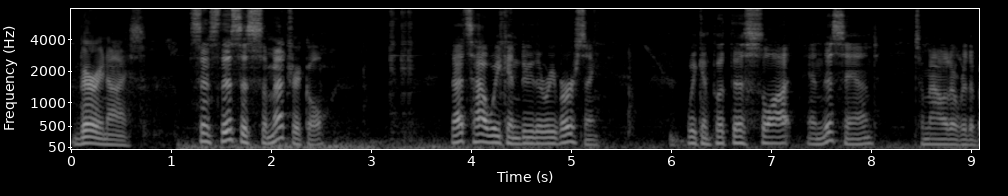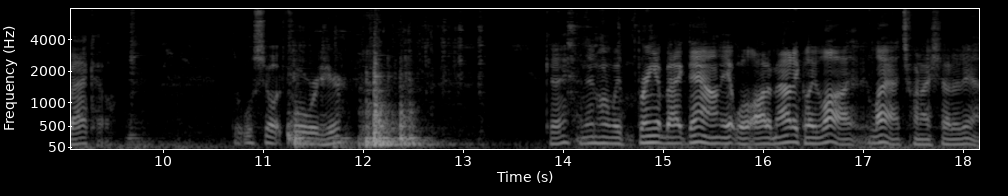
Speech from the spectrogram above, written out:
Very nice. Since this is symmetrical, that's how we can do the reversing. We can put this slot in this end to mount it over the backhoe. But we'll show it forward here. Okay, and then when we bring it back down, it will automatically latch when I shut it in.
